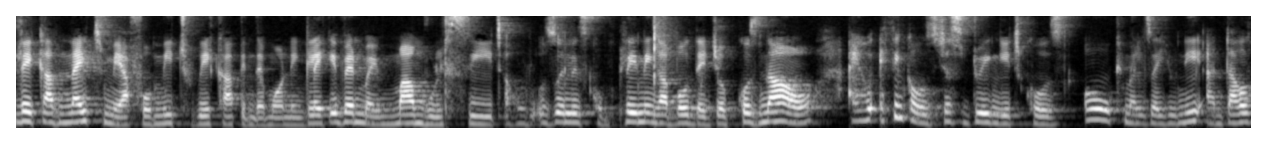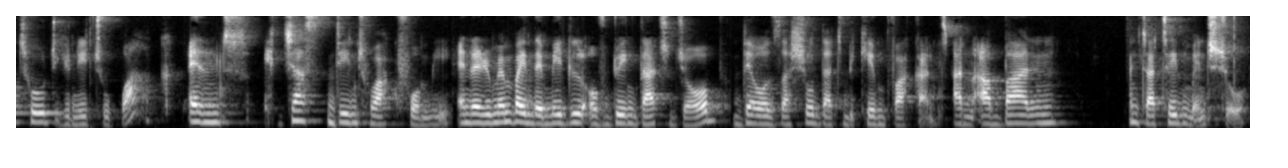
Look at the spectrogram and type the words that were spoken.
like a nightmare for me to wake up in the morning. Like even my mom would see it. I was always complaining about the job because now I, I think I was just doing it because oh, Kimaliza, you need adulthood, you need to work, and it just didn't work for me. And I remember in the middle of doing that job, there was a show that became vacant, an urban entertainment show.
